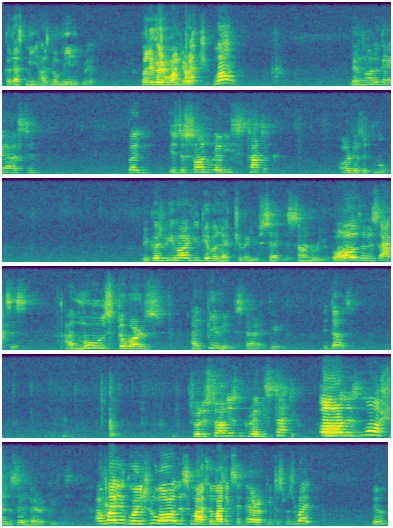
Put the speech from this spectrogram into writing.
because that mean, has no meaning really. But they go in one direction. Why? Then another guy asked him, well, is the sun really static or does it move? Because we heard you give a lecture where you said the sun revolves on its axis and moves towards Hyperion, the star Hyperion. It does. Hmm. So the sun isn't really static. All is motion, said Heraclitus. And why you're going through all this mathematics if Heraclitus was right? You know?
